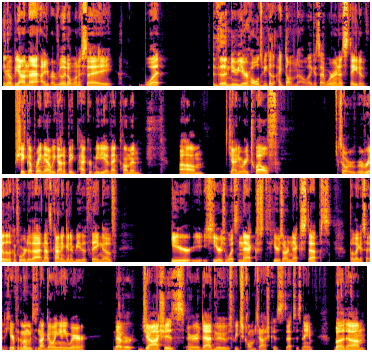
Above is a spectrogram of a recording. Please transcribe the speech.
you know, beyond that, I, I really don't want to say what the new year holds because I don't know. Like I said, we're in a state of shakeup right now. We got a big Packard media event coming, um, January twelfth. So we're, we're really looking forward to that, and that's kind of going to be the thing of here. Here's what's next. Here's our next steps. But like I said, here for the moment is not going anywhere. Never. Josh is or dad moves. We just call him Josh because that's his name. But um,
